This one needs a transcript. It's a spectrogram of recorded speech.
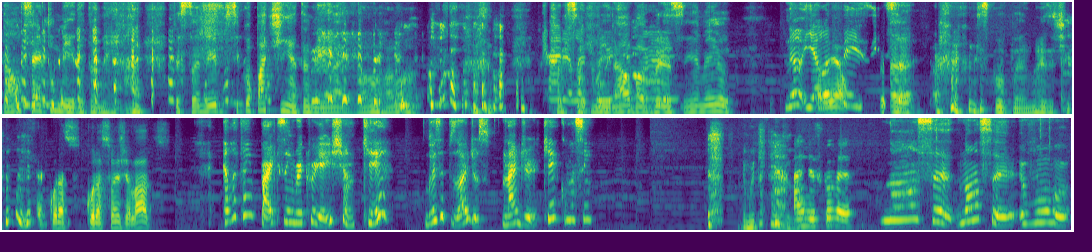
Dá um certo medo também, vai. A pessoa é meio psicopatinha também, vai. Vamos, vamos. Cara, ela virar o bagulho assim é meio. Não, e ela Gabriel. fez isso. É. Desculpa, eu não resisti. É cora- corações gelados? Ela tá em Parks and Recreation? Quê? Dois episódios? Nadir? Quê? Como assim? Tem muita coisa. né? Ai, desculpa. Nossa, nossa, eu vou.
